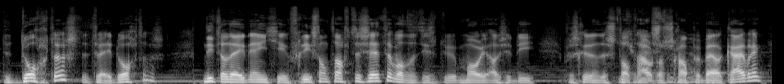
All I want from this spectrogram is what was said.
de dochters, de twee dochters. Niet alleen eentje in Friesland af te zetten. Want het is natuurlijk mooi als je die verschillende stadhouderschappen bij elkaar brengt.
